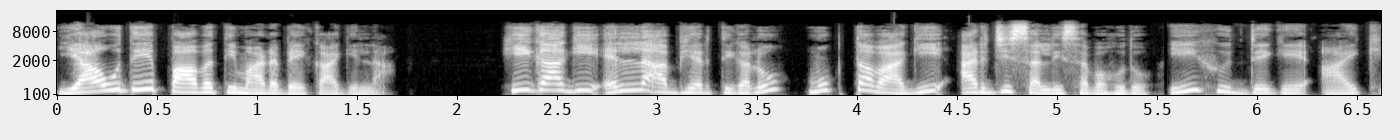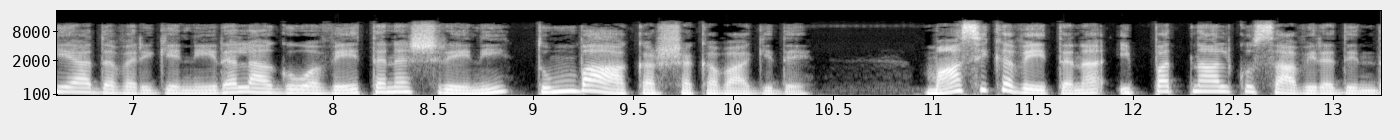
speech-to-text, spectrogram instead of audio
ಯಾವುದೇ ಪಾವತಿ ಮಾಡಬೇಕಾಗಿಲ್ಲ. ಹೀಗಾಗಿ ಎಲ್ಲ ಅಭ್ಯರ್ಥಿಗಳು ಮುಕ್ತವಾಗಿ ಅರ್ಜಿ ಸಲ್ಲಿಸಬಹುದು. ಈ ಹುದ್ದೆಗೆ ಆಯ್ಕೆಯಾದವರಿಗೆ ನೀಡಲಾಗುವ ವೇತನ ಶ್ರೇಣಿ ತುಂಬಾ ಆಕರ್ಷಕವಾಗಿದೆ. ಮಾಸಿಕ ವೇತನ ಇಪ್ಪತ್ನಾಲ್ಕು ಸಾವಿರದಿಂದ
